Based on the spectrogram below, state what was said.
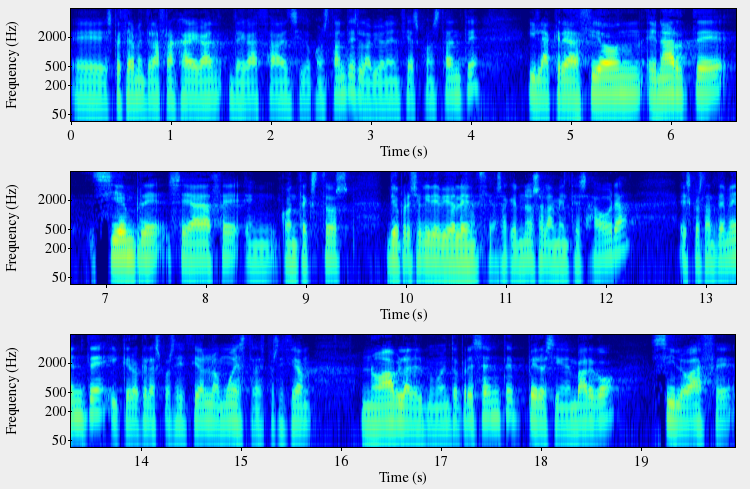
eh, especialmente en la franja de, Gaza, han sido constantes, la violencia es constante y la creación en arte siempre se hace en contextos de opresión y de violencia. O sea que no solamente es ahora, es constantemente y creo que la exposición lo muestra. La exposición no habla del momento presente, pero sin embargo sí lo hace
